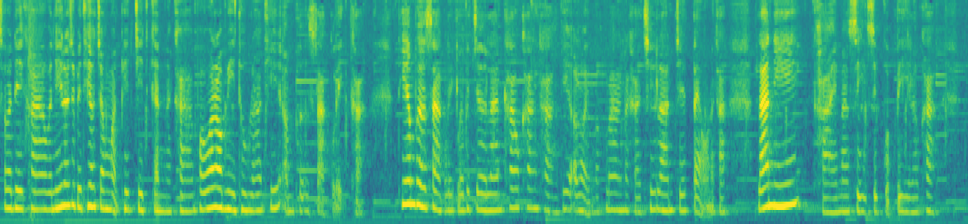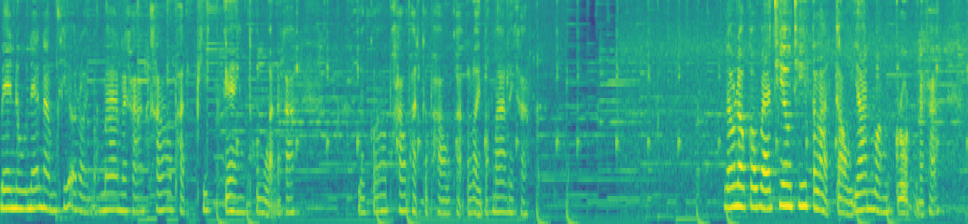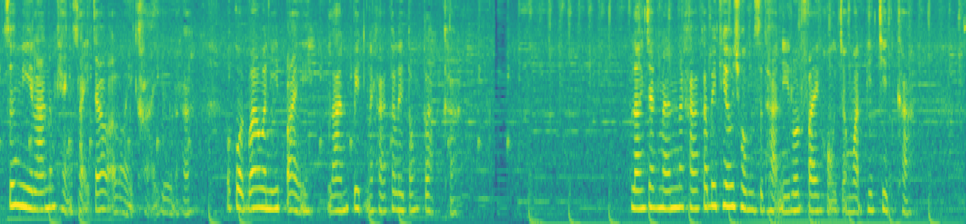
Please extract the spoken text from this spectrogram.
สวัสดีค่ะ วันนี้เราจะไปเที่ยวจังหวัดพิจิตรกันนะคะ เพราะว่าเรามีธุระที่อำเภอสากเหล็กค่ะ ที่อำเภอสากเหล็กเราไปเจอร้านข้าวข้างทางที่อร่อยมากๆนะคะ ชื่อร้านเจ๊แต๋วนะคะ ร้านนี้ขายมา 40 กว่าปีแล้วค่ะ เมนูแนะนำที่อร่อยมากๆนะคะ ข้าวผัดพริกแกงถั่วนะคะ แล้วก็ข้าวผัดกะเพราค่ะ อร่อยมากๆเลยค่ะแล้วเราก็แวะเที่ยวที่ตลาดเก่าย่านวังกรดนะคะ ซึ่งมีร้านน้ำแข็งใสเจ้าอร่อยขายอยู่นะคะ ปรากฏว่าวันนี้ไปร้านปิดนะคะ ก็เลยต้องกลับค่ะ หลังจากนั้นนะคะก็ไปเที่ยวชมสถานีรถไฟของจังหวัดพิจิตรค่ะ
